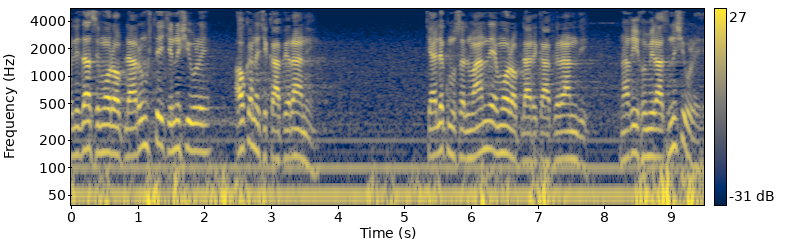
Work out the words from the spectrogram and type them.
ولې دا سه مور او پلار هم شته چې نشي وړي او کنه چې کافرانه چې الک مسلمان دی مور او پلار کافران دي نغي خو میراث نشي وړي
